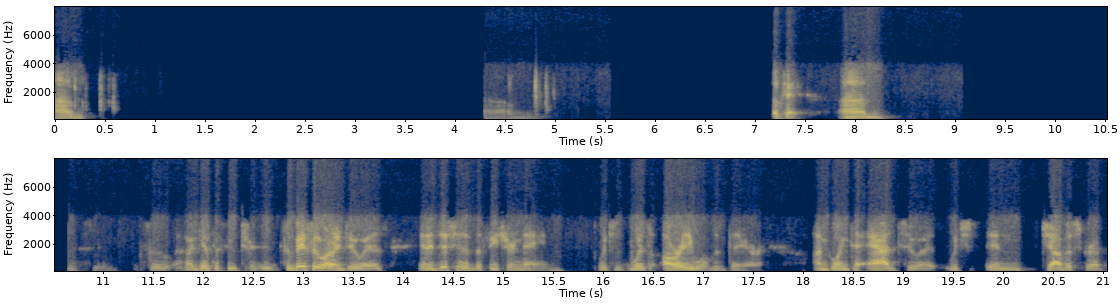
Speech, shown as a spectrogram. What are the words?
Um, um, okay. Um. So if I get the feature, so basically what I do is, in addition to the feature name, which was already what was there. I'm going to add to it, which in JavaScript,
